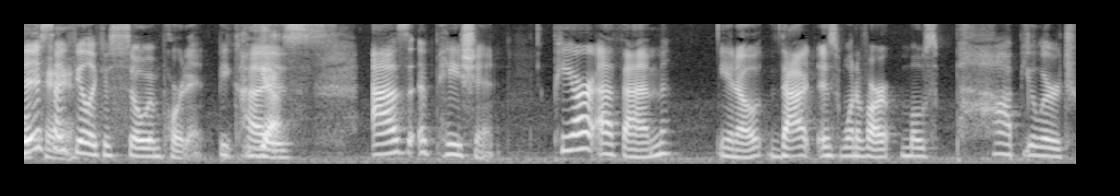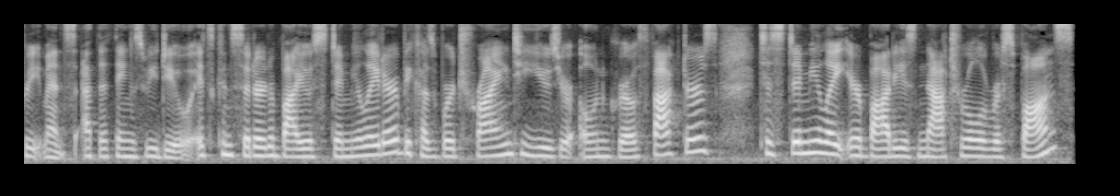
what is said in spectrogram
This I feel like is so important because Yes. As a patient, PRFM, you know, that is one of our most popular treatments at the things we do. It's considered a biostimulator because we're trying to use your own growth factors to stimulate your body's natural response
